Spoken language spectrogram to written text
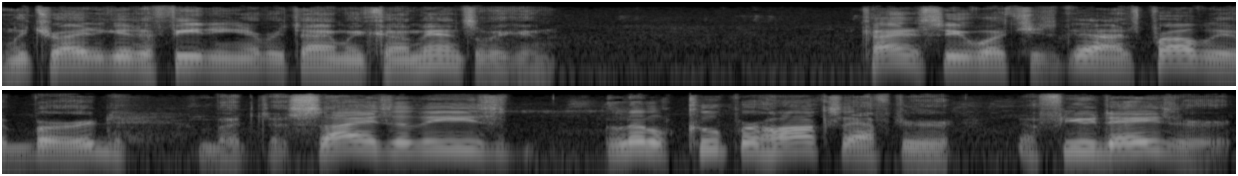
We try to get a feeding every time we come in so we can kind of see what she's got. It's probably a bird, but the size of these little Cooper Hawks after a few days are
